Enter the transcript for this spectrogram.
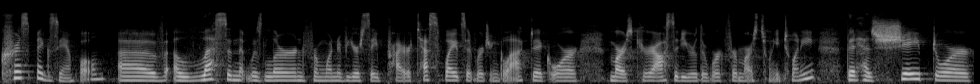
crisp example of a lesson that was learned from one of your, say, prior test flights at Virgin Galactic or Mars Curiosity or the work for Mars 2020 that has shaped or,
